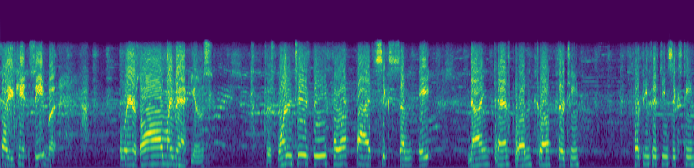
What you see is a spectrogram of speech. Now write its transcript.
so you can't see, but over here is all my vacuums. There's 1, 2, 3, 4, 5, 6, 7, 8, 9, 10, 11, 12, 13, 14, 15, 16,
